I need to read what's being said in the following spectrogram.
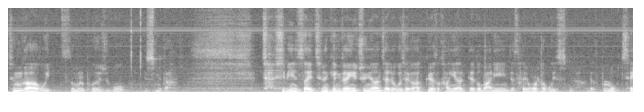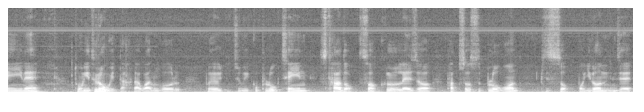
증가하고 있음을 보여주고 있습니다. 자, 12인사이트는 굉장히 중요한 자료고 제가 학교에서 강의할 때도 많이 이제 사용을 하고 있습니다. 그래서 블록체인에 돈이 들어오고 있다라고 하는 걸 보여주고 있고 블록체인 스타트업, Circle, Ledger, Paxos, Block.one, Bitso 뭐 이런 이제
